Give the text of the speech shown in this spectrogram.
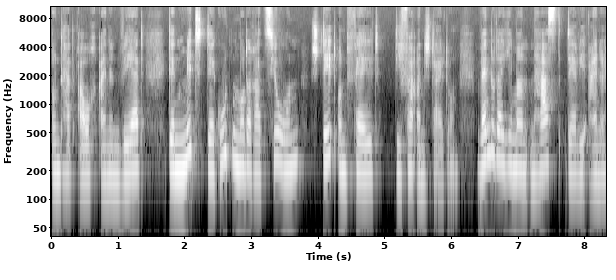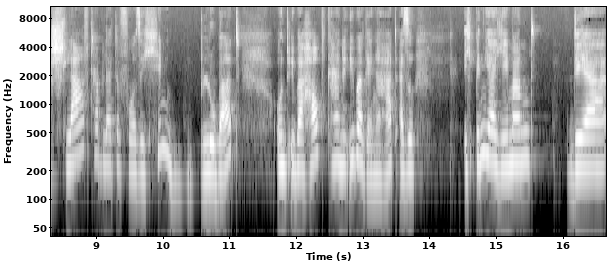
und hat auch einen Wert, denn mit der guten Moderation steht und fällt die Veranstaltung. Wenn du da jemanden hast, der wie eine Schlaftablette vor sich hin blubbert und überhaupt keine Übergänge hat, also ich bin ja jemand, der,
